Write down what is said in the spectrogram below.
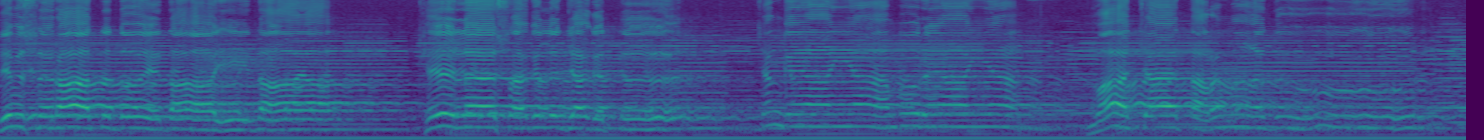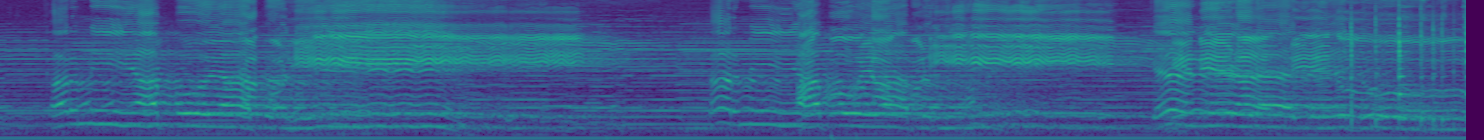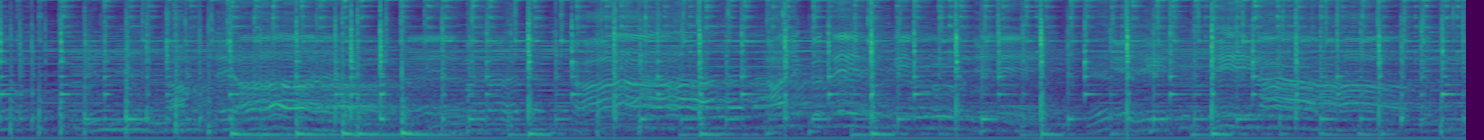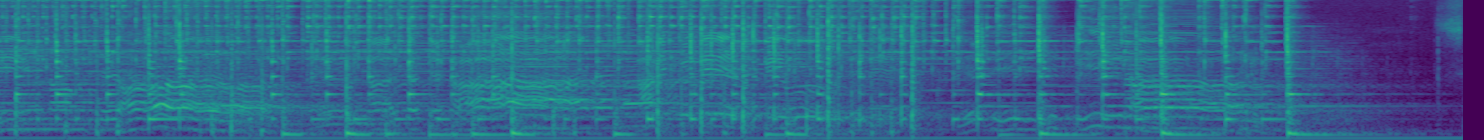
ਦਿਵਸ ਰਾਤ ਦੋਇ ਦਾਈ ਦਾਇਆ, ਖੇਲ ਸਗਲ ਜਗਤ, ਚੰਗਿਆਈਆਂ ਬੁਰਿਆਈਆਂ, ਵਾਚਾ ਧਰਮ ਦੂਰ। ਕਰਮੀ ਆਪੋ ਆਪਣੀ ਧਰਮੀ ਆਪੋ ਆਪਣੀ।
